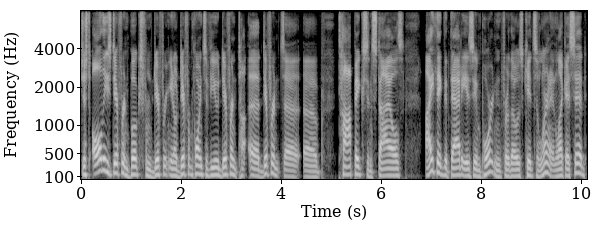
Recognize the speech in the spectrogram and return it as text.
just all these different books from different you know different points of view, different to- uh, different uh, uh, topics and styles. I think that that is important for those kids to learn. And like I said,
